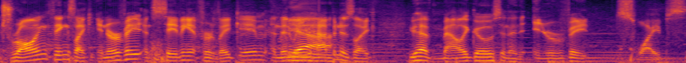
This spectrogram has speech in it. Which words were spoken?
drawing things like Innervate and saving it for late game. And then what Yeah. you happen is like you have Malygos and then Innervate swipes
